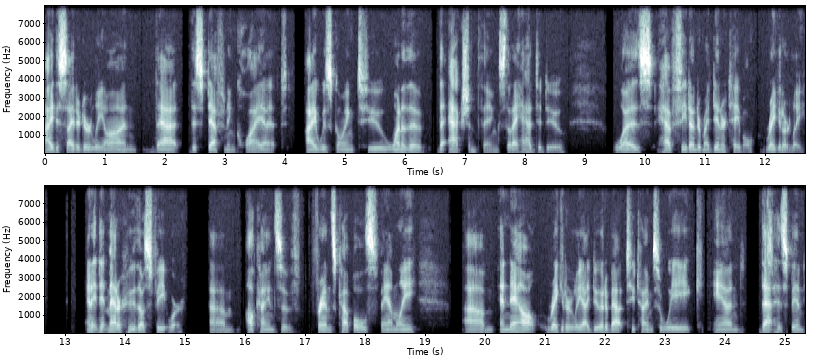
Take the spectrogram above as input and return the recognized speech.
I decided early on that this deafening quiet, I was going to, one of the, the action things that I had to do was have feet under my dinner table regularly. And it didn't matter who those feet were um, all kinds of friends, couples, family. Um, and now regularly I do it about two times a week. And that has been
